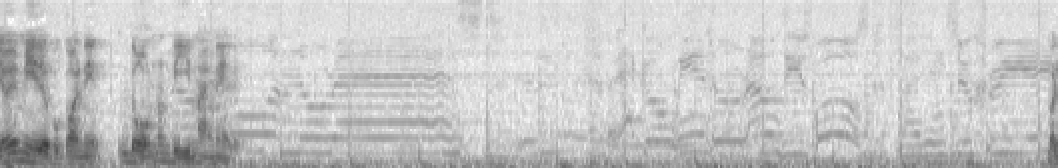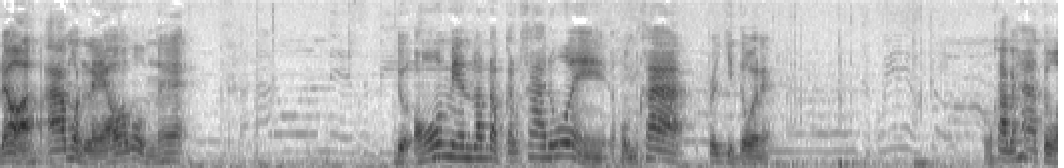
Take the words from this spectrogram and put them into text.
ยังไม่มีเลยอุปกรณ์นี้ดวงต้องดีมากแน่เลย หมดแล้วเหรออ่าหมดแล้วครับผมนะฮะ เดี๋ยวอ๋อเมียนลำดับการฆ่าด้วย ผมฆ่าไปกี่ตัวเนี่ย ผมฆ่าไปห้าตัว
